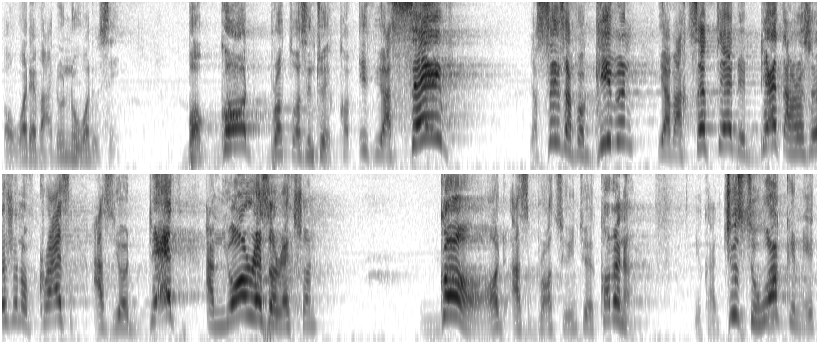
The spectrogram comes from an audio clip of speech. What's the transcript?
or whatever. I don't know what to say. But God brought us into a covenant. If you are saved, your sins are forgiven. You have accepted the death and resurrection of Christ as your death and your resurrection. God has brought you into a covenant. You can choose to walk in it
